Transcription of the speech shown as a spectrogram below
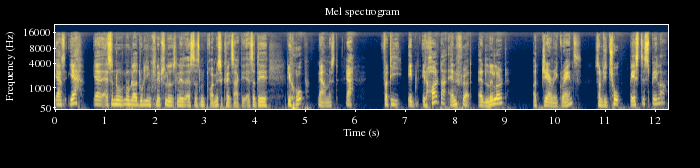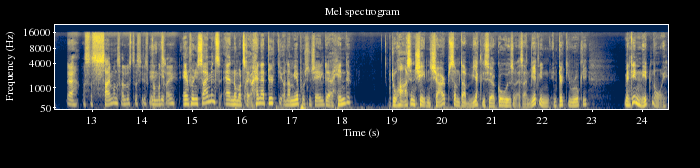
jeg, ja, ja, altså nu, nu lavede du lige en knipselyd, sådan lidt, altså sådan drømmesekvensagtigt. Altså, det, det er håb, nærmest. Ja. Fordi et, et hold, der er anført af Lillard og Jeremy Grant, som de to bedste spillere, Ja, og så Simons har lyst til at sige som nummer tre. Anthony Simons er nummer tre, og han er dygtig, og der er mere potentiale der at hente. Du har også en Shaden Sharp, som der virkelig ser god ud, som altså en virkelig en, en dygtig rookie. Men det er en 19-årig.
